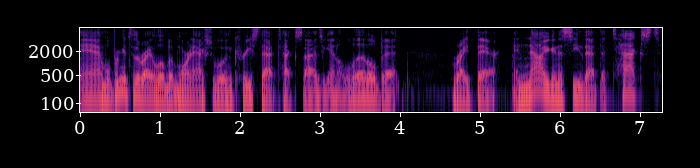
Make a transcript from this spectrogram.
and we'll bring it to the right a little bit more and actually we'll increase that text size again a little bit right there. And now you're gonna see that the text,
